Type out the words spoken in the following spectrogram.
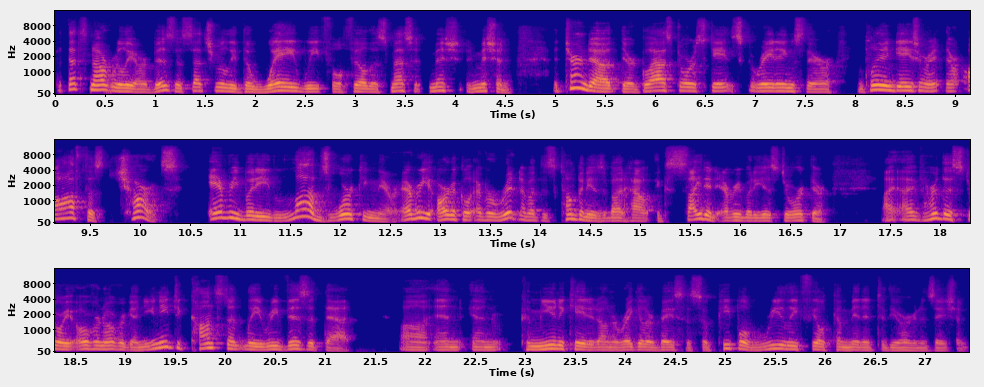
but that's not really our business. That's really the way we fulfill this message, mission. It turned out their Glassdoor skates ratings, their employee engagement rate, they're off the charts. Everybody loves working there. Every article ever written about this company is about how excited everybody is to work there. I, have heard this story over and over again. You need to constantly revisit that uh, and, and communicate it on a regular basis so people really feel committed to the organization.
